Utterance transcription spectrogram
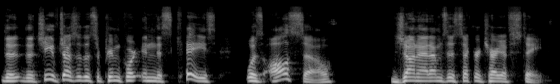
the, the Chief Justice of the Supreme Court in this case, was also John Adams' Secretary of State.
